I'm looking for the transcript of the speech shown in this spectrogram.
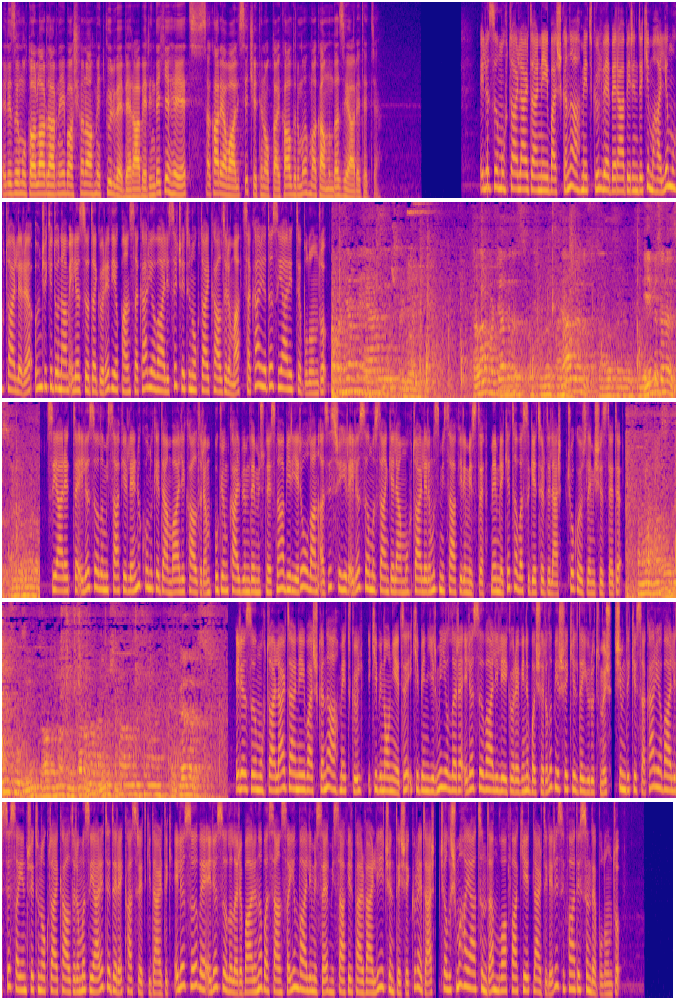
Elazığ Muhtarlar Derneği Başkanı Ahmet Gül ve beraberindeki heyet Sakarya Valisi Çetin Oktay Kaldırım'ı makamında ziyaret etti. Elazığ Muhtarlar Derneği Başkanı Ahmet Gül ve beraberindeki mahalle muhtarları önceki dönem Elazığ'da görev yapan Sakarya Valisi Çetin Oktay Kaldırım'a Sakarya'da ziyarette bulundu. Tamam hoş geldiniz. Ne yapıyorsunuz? İyi misiniz? Ziyarette Elazığlı misafirlerini konuk eden Vali Kaldırım, bugün kalbimde müstesna bir yeri olan aziz şehir Elazığ'ımızdan gelen muhtarlarımız misafirimizdi. Memleket havası getirdiler. Çok özlemişiz dedi. Tamam nasılsınız? İyiyim. Sağ olun. Nasılsınız? Tamam. İyi misin? Sağ olun. Teşekkür ederiz. Elazığ Muhtarlar Derneği Başkanı Ahmet Gül, 2017-2020 yılları Elazığ Valiliği görevini başarılı bir şekilde yürütmüş, şimdiki Sakarya Valisi Sayın Çetin Oktay Kaldırım'ı ziyaret ederek hasret giderdik. Elazığ ve Elazığlıları bağrına basan Sayın Valimize misafirperverliği için teşekkür eder, çalışma hayatında muvaffakiyetler dileriz ifadesinde bulundu.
